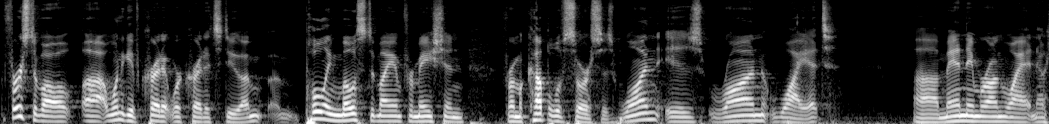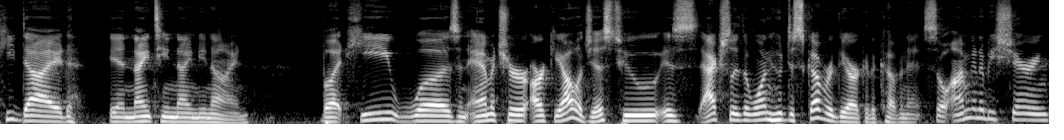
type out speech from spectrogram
first of all, uh, I want to give credit where credit's due. I'm, I'm pulling most of my information from a couple of sources. One is Ron Wyatt, a man named Ron Wyatt. Now, he died in 1999, but he was an amateur archaeologist who is actually the one who discovered the Ark of the Covenant. So, I'm going to be sharing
